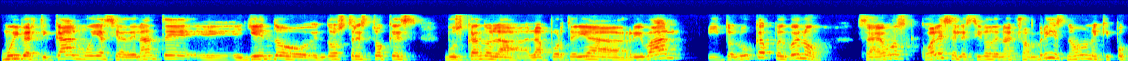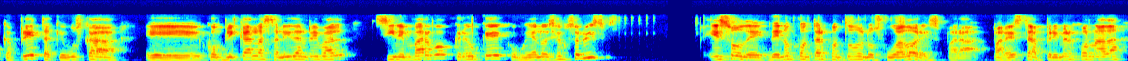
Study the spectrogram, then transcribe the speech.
muy vertical, muy hacia adelante, eh, yendo en dos, tres toques buscando la, la, portería rival. Y Toluca, pues bueno, sabemos cuál es el estilo de Nacho Ambriz, ¿no? Un equipo que aprieta, que busca complicar la salida al rival. Sin embargo, creo que, como ya lo decía José Luis, eso de, no contar con todos los jugadores para, esta primera jornada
